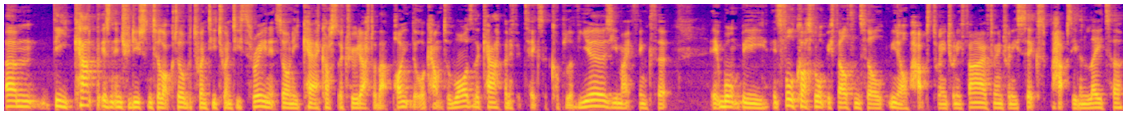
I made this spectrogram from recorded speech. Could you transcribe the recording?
um, the cap isn't introduced until October 2023, and it's only care costs accrued after that point that will count towards the cap. And if it takes a couple of years, you might think that it won't be its full cost won't be felt until you know perhaps 2025, 2026, perhaps even later.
